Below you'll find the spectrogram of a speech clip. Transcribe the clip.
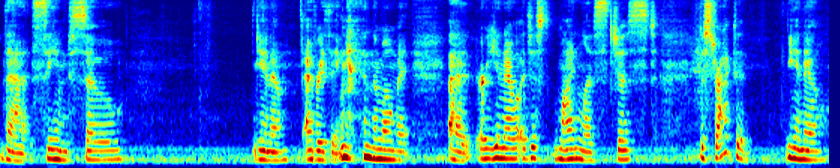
that seemed so, you know, everything in the moment, uh, or you know, just mindless, just distracted, you know,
